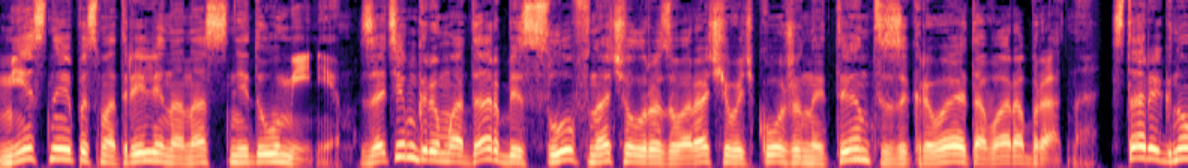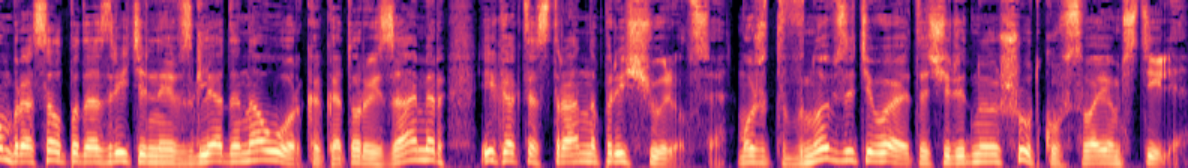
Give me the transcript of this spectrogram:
Местные посмотрели на нас с недоумением. Затем Громодар без слов начал разворачивать кожаный тент, закрывая товар обратно. Старый гном бросал подозрительные взгляды на орка, который замер и как-то странно прищурился. Может, вновь затевает очередную шутку в своем стиле.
